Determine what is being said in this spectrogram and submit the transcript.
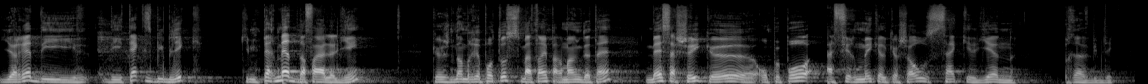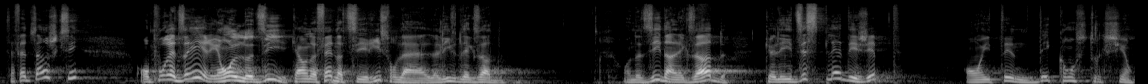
il y aurait des textes bibliques qui me permettent de faire le lien, que je nommerai pas tous ce matin par manque de temps, mais sachez qu'on euh, ne peut pas affirmer quelque chose sans qu'il y ait une preuve biblique. Ça fait du sens jusqu'ici? On pourrait dire, et on l'a dit quand on a fait notre série sur le livre de l'Exode, on a dit dans l'Exode que les displays d'Égypte ont été une déconstruction,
